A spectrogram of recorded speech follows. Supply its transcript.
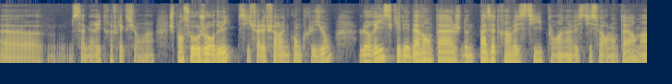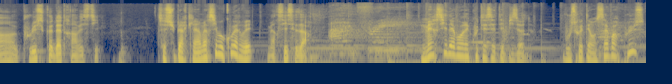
Euh, ça mérite réflexion. Hein. Je pense qu'aujourd'hui, s'il fallait faire une conclusion, le risque, il est davantage de ne pas être investi pour un investisseur long terme, hein, plus que d'être investi. C'est super clair. Merci beaucoup Hervé. Merci César. Merci d'avoir écouté cet épisode. Vous souhaitez en savoir plus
